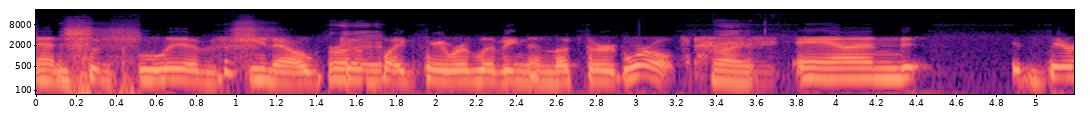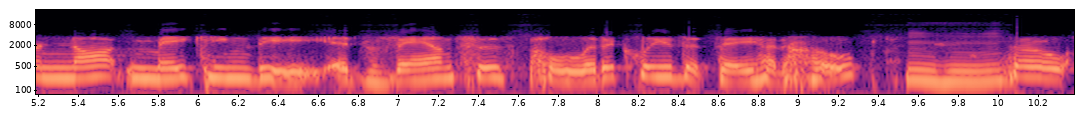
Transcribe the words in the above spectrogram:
and to live, you know, right. just like they were living in the third world. Right. And they're not making the advances politically that they had hoped. Mm-hmm. So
